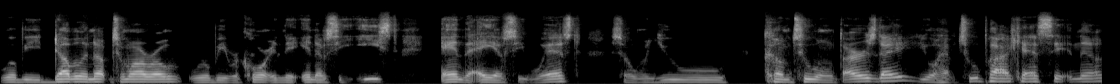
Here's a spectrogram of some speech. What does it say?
We'll be doubling up tomorrow. We'll be recording the NFC East and the AFC West. So when you come to on Thursday, you'll have two podcasts sitting there.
